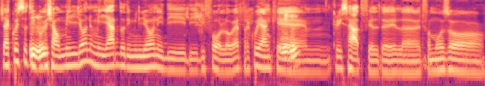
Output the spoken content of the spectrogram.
Cioè, questo tipo Mhm. che ha un milione, un miliardo di milioni di, di- di follower, tra cui anche Mhm. ehm, Chris Hadfield, il, il famoso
